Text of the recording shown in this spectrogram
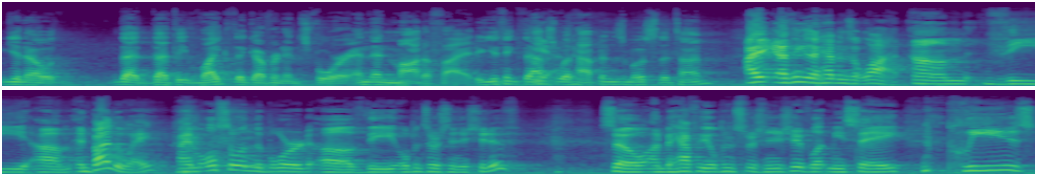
you know, that that they like the governance for, and then modify it. Do you think that's Yeah. what happens most of the time? I, I think that happens a lot. Um, the um, and by the way, I'm also on the board of the Open Source Initiative. So, on behalf of the Open Source Initiative, let me say, please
